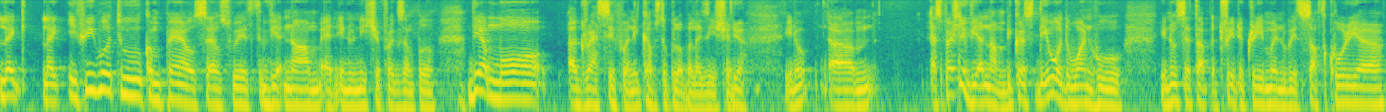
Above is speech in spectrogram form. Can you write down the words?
like like if we were to compare ourselves with Vietnam and Indonesia, for example, they are more aggressive when it comes to globalization. Yeah. You know, um, especially Vietnam because they were the one who you know set up a trade agreement with South Korea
